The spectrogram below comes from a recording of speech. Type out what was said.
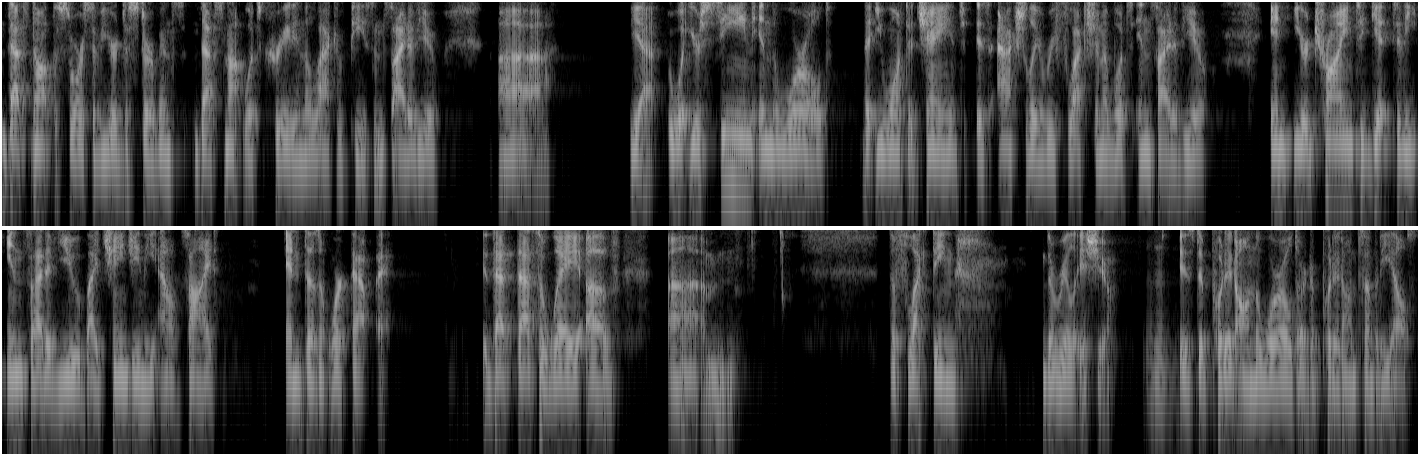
That's not the source of your disturbance. That's not what's creating the lack of peace inside of you. Uh, yeah what you're seeing in the world that you want to change is actually a reflection of what's inside of you. And you're trying to get to the inside of you by changing the outside and it doesn't work that way. That that's a way of um, deflecting the real issue Mm. is to put it on the world or to put it on somebody else.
